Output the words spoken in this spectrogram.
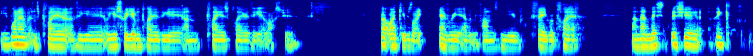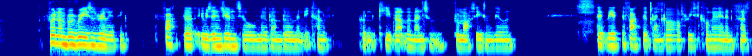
he won Everton's Player of the Year, or used for Young Player of the Year and Players Player of the Year last year. Felt like he was like every Everton fan's new favourite player. And then this this year, I think for a number of reasons, really. I think the fact that he was injured until November and he kind of couldn't keep that momentum from last season going. Think the, the fact that Ben Godfrey's come in and kind of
